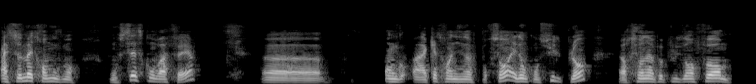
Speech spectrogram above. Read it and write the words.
à se mettre en mouvement. On sait ce qu'on va faire. Euh, à 99% et donc on suit le plan. Alors si on est un peu plus en forme,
